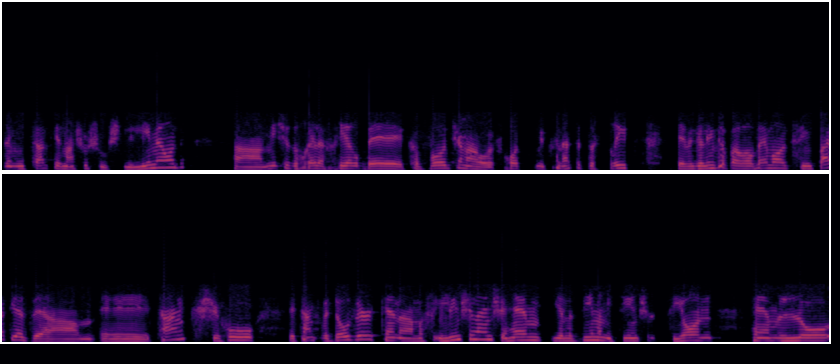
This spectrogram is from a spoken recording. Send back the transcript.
זה מוצג כמשהו שהוא שלילי מאוד. מי שזוכה להכי הרבה כבוד שם, או לפחות מבחינת התסריט, מגלים כלפיו הרבה מאוד סימפתיה, זה הטנק, שהוא, טנק ודוזר, כן, המפעילים שלהם, שהם ילדים אמיתיים של ציון, הם לא,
